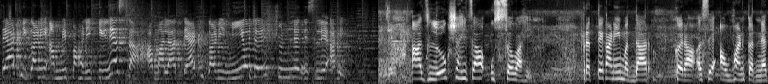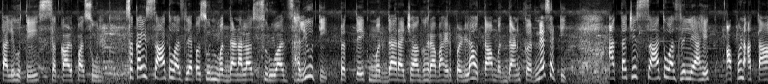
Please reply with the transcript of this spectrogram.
त्या ठिकाणी आम्ही पाहणी केली असता आम्हाला त्या ठिकाणी नियोजन शून्य दिसले आहे. आज लोकशाहीचा उत्सव आहे. प्रत्येकाने मतदार करा असे आव्हान करण्यात आले होते सकाळपासून. सकाळी सात वाजल्यापासून मतदानाला सुरुवात झाली होती. प्रत्येक मतदाराच्या घराबाहेर पडला होता मतदान करण्यासाठी. आताचे सात वाजलेले आहेत. आपण आता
